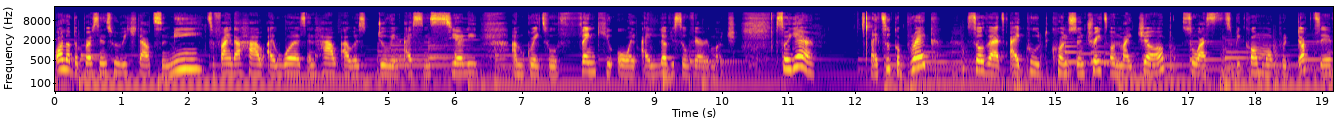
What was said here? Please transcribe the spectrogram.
all of the persons who reached out to me to find out how I was and how I was doing. I sincerely am grateful. Thank you all. I love you so very much. So, yeah, I took a break so that I could concentrate on my job so as to become more productive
